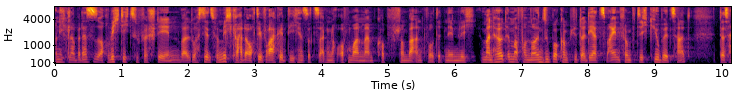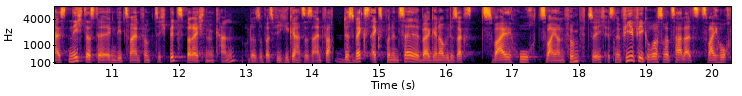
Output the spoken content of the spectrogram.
Und ich glaube, das ist auch wichtig zu verstehen, weil du hast jetzt für mich gerade auch die Frage, die hier sozusagen noch offen war in meinem Kopf, schon beantwortet, nämlich man hört immer vom neuen Supercomputer, der 52 Qubits hat. Das heißt nicht, dass der irgendwie 52 Bits berechnen kann oder sowas wie Gigahertz. Das ist einfach, das wächst exponentiell, weil genau wie du sagst, 2 hoch 52 ist eine viel, viel größere Zahl als 2 hoch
